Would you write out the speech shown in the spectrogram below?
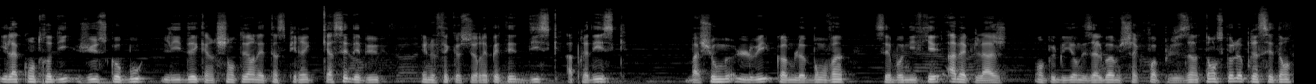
il a contredit jusqu'au bout l'idée qu'un chanteur n'est inspiré qu'à ses débuts et ne fait que se répéter disque après disque. Bachung, lui, comme le bon vin, s'est bonifié avec l'âge en publiant des albums chaque fois plus intenses que le précédent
